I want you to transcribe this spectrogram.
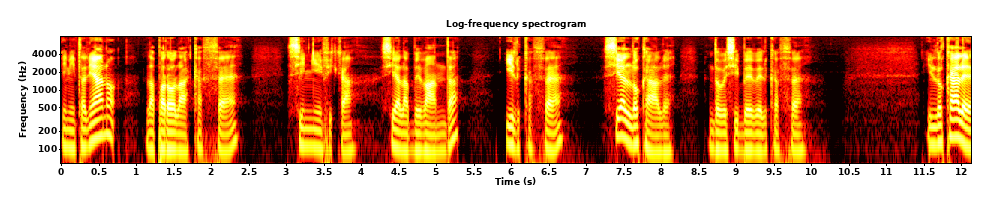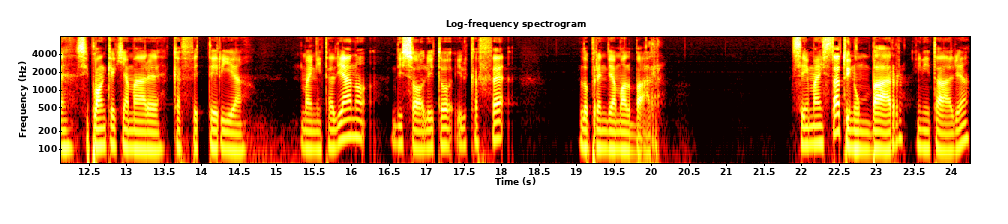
In italiano la parola caffè significa sia la bevanda, il caffè, sia il locale dove si beve il caffè. Il locale si può anche chiamare caffetteria ma in italiano di solito il caffè lo prendiamo al bar. Sei mai stato in un bar in Italia?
